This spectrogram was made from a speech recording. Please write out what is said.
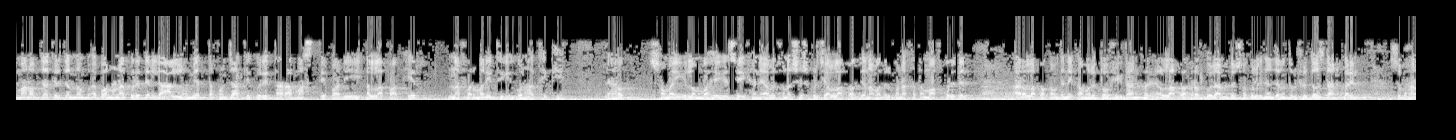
মানব জাতির জন্য বর্ণনা করে দেন। তখন যাতে করে তারা পারে। নাফরমানি থেকে গোনা থেকে। সময় লম্বা হয়ে গেছে, এখানে আলোচনা শেষ করছি। আল্লাহ পাক যেন আমাদের গোনা খাতা মাফ করে দেন। আর আল্লাহ পাক আমাদের নেকামলে তৌফিক দান করেন। আল্লাহ পাক রব্বুল আমাদের সকলকে যেন জানাতুল দান করেন। সুবহান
